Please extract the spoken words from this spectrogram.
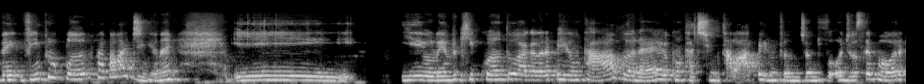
Vim, vim pro plano pra baladinha, né? E, e eu lembro que quando a galera perguntava, né, o contatinho tá lá perguntando de onde, onde você mora,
